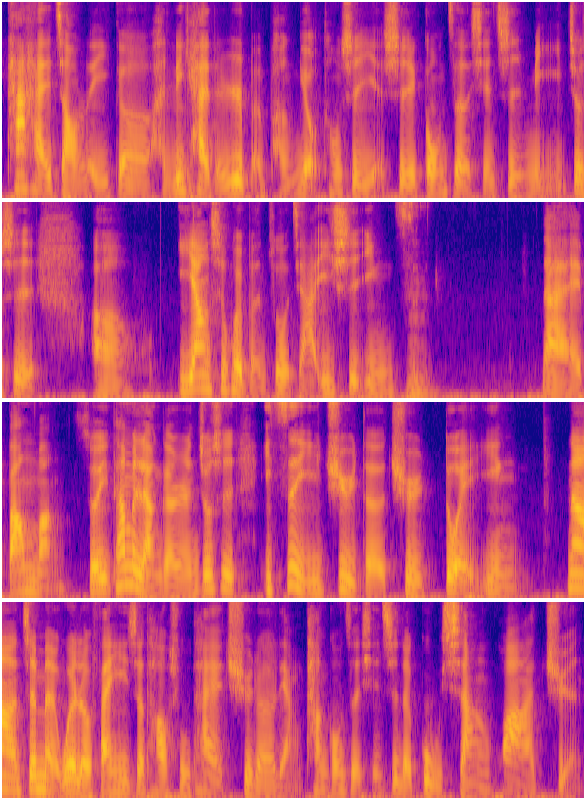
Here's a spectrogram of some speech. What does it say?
她还找了一个很厉害的日本朋友，同时也是宫泽贤治迷，就是呃。一样是绘本作家伊势英子来帮忙，嗯、所以他们两个人就是一字一句的去对应。那真美为了翻译这套书，他也去了两趟宫泽贤治的故乡花卷，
